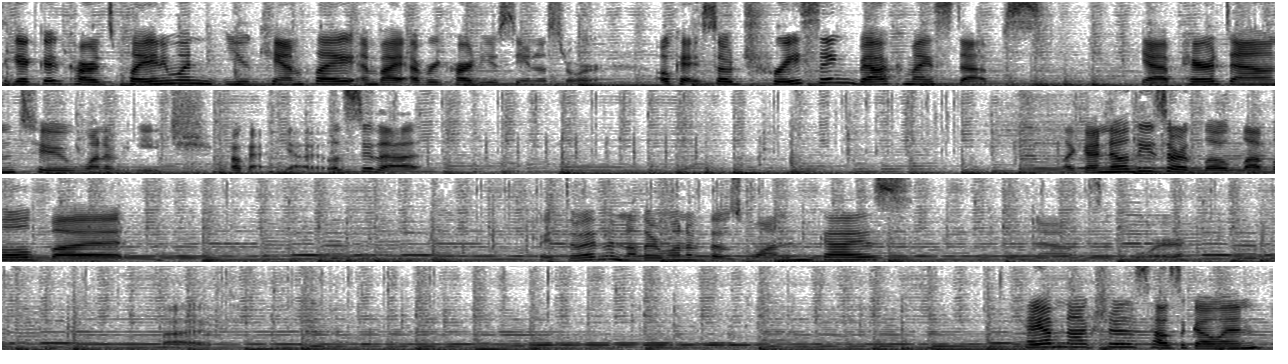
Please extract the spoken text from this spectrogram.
To get good cards, play anyone you can play and buy every card you see in a store. Okay, so tracing back my steps. Yeah, pare it down to one of each. Okay, yeah, let's do that. Like, I know these are low level, but... Wait, do I have another one of those one guys? Hey, Obnoxious, how's it going?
